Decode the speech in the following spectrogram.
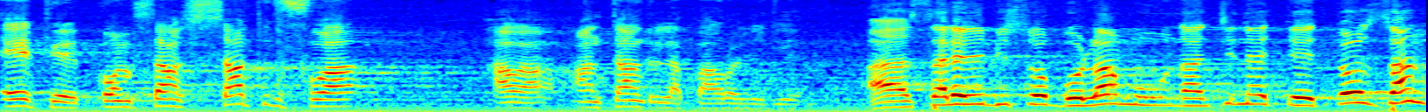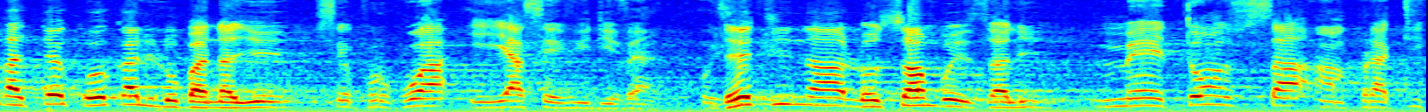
être comme ça sans toutefois à entendre la parole de Dieu. C'est pourquoi il y a ntina losambo ezali Mettons ça en pratique.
